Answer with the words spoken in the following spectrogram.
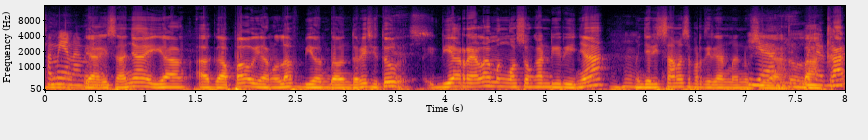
Amin, amin. Ya, istilahnya yang agapau, yang love beyond boundaries itu dia rela mengosongkan dirinya menjadi sama seperti dengan manusia. Iya, betul. Bahkan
